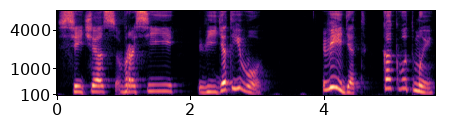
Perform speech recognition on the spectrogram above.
«Сейчас в России видят его?» «Видят, как вот мы».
